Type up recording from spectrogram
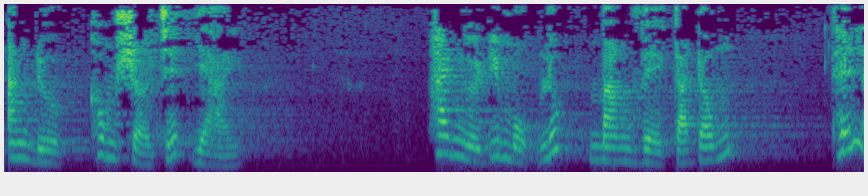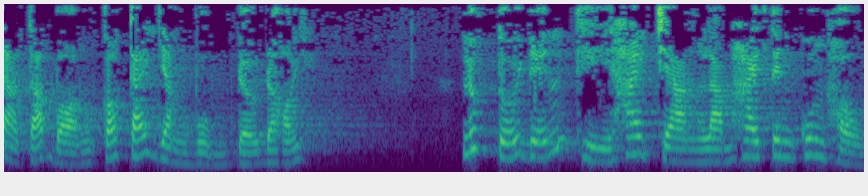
ăn được không sợ chết dại. Hai người đi một lúc mang về cả đống, thế là cả bọn có cái dằn bụng đỡ đói. Lúc tối đến thì hai chàng làm hai tên quân hầu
